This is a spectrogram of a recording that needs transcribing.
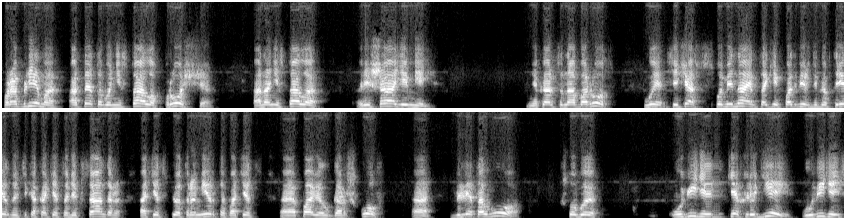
проблема от этого не стала проще, она не стала решаемей. Мне кажется, наоборот, мы сейчас вспоминаем таких подвижников трезвости, как отец Александр, отец Петр Миртов, отец Павел Горшков, э, для того, чтобы увидеть тех людей, увидеть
